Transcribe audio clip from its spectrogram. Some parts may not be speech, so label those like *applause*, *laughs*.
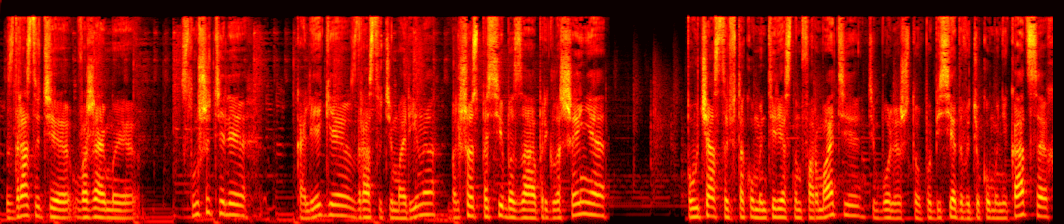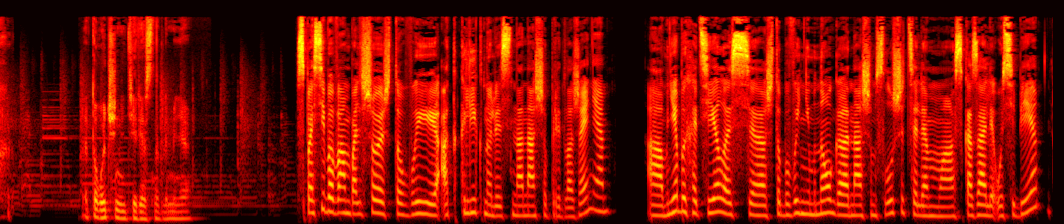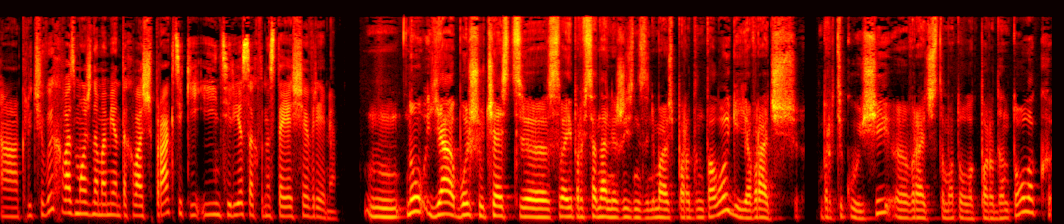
Здравствуйте, уважаемые слушатели, коллеги. Здравствуйте, Марина. Большое спасибо за приглашение поучаствовать в таком интересном формате, тем более, что побеседовать о коммуникациях. Это очень интересно для меня. Спасибо вам большое, что вы откликнулись на наше предложение. А, мне бы хотелось, э, чтобы вы немного нашим слушателям а, сказали о себе, о ключевых, возможно, моментах вашей практики и интересах в настоящее время. Ну, я большую часть э, своей профессиональной жизни занимаюсь пародонтологией. Я врач практикующий, э, врач-стоматолог, пародонтолог.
